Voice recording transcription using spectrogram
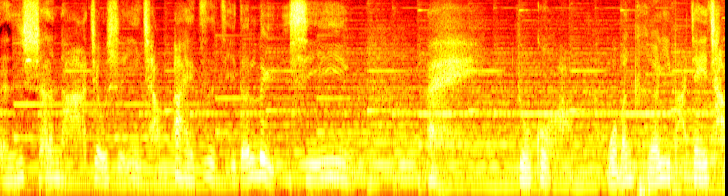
人生啊，就是一场爱自己的旅行。哎，如果我们可以把这一场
